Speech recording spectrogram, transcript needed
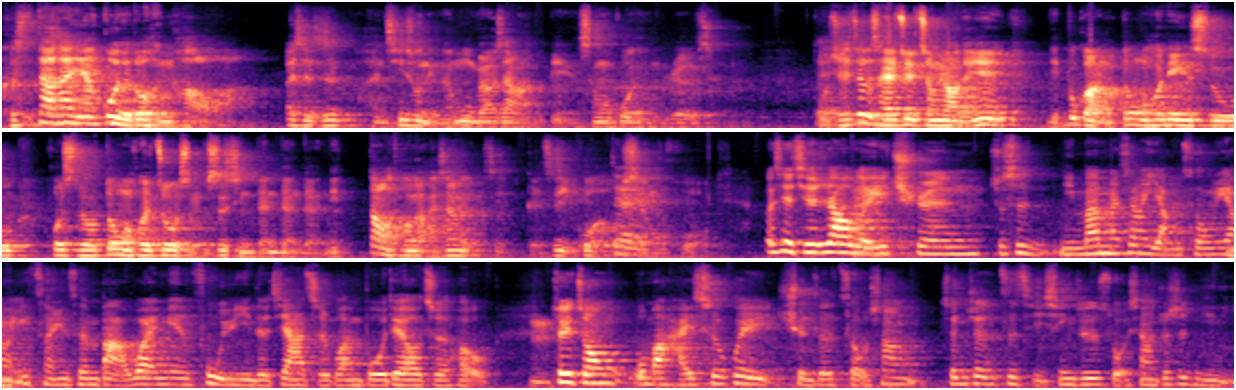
可是大家一样过得都很好啊，而且是很清楚你们的目标在哪边，生活过得很热忱。我觉得这个才是最重要的，因为你不管多么会念书，或是说多么会做什么事情等等的，你到头来还是要给自己给自己过好生活。而且其实绕了一圈，就是你慢慢像洋葱一样，嗯一层一层把外面赋予你的价值观剥掉之后，嗯最终我们还是会选择走上真正自己心之所向，就是你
